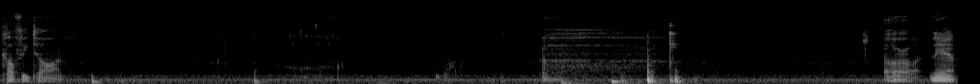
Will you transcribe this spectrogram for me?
Coffee time. All right, now,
